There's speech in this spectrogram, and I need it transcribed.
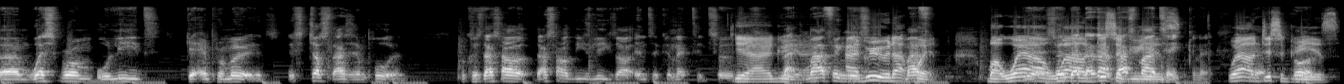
um, West Brom or Leeds getting promoted. It's just as important because that's how that's how these leagues are interconnected. So Yeah, I agree. Like, I, my thing I is- agree with that point. But where yeah, I, so where that- I that- that's disagree my is take on where I Yeah, go disagree is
